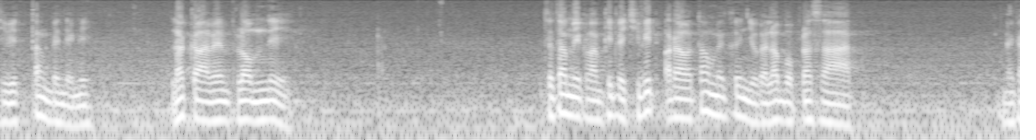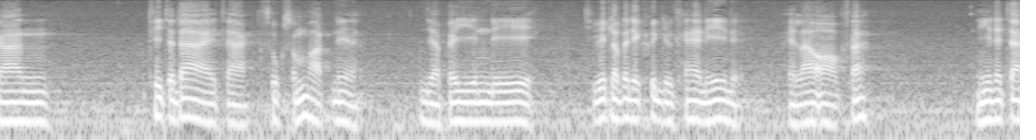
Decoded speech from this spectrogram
ชีวิตต้องเป็นอย่างนี้ แล้วก่อนเป็นพรมนี่ จะต้องมีความคิดว่าชีวิต เราต้องไม่ขึ้นอยู่กับระบบประสาท ในการที่จะได้จากสุขสมบัติเนี่ย อย่าไปยินดี ชีวิตเราไม่ได้ขึ้นอยู่แค่นี้เนี่ย ให้เราออกซะ นี่นะจ๊ะ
